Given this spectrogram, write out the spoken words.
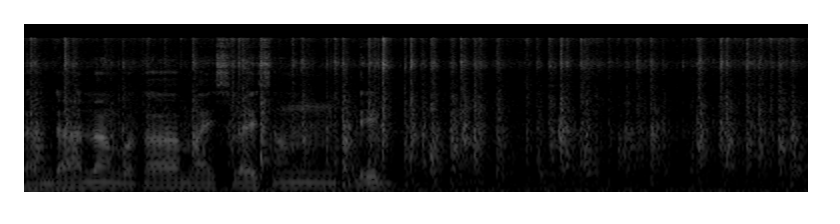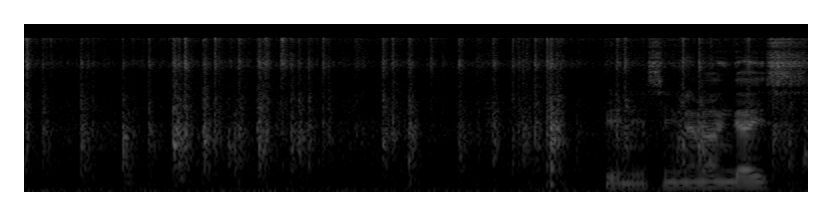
Dahan-dahan lang baka may slice ang leg. Finishing naman guys.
